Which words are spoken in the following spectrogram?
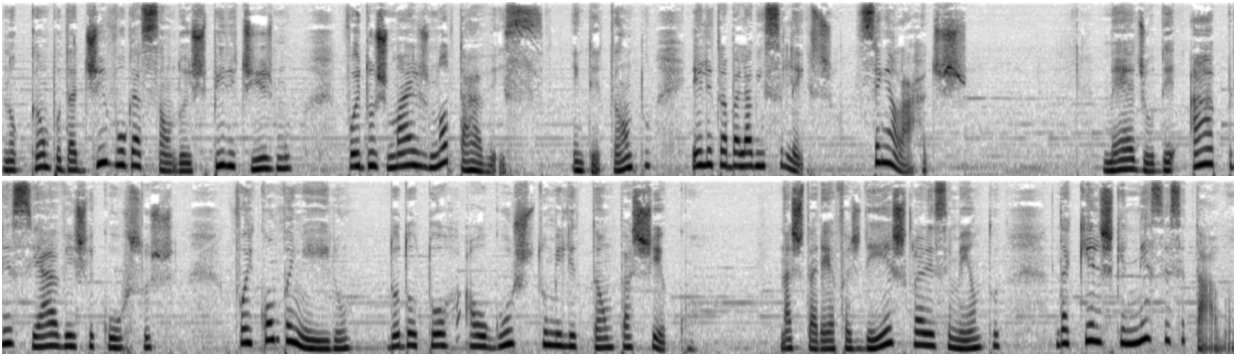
no campo da divulgação do Espiritismo foi dos mais notáveis. Entretanto, ele trabalhava em silêncio, sem alardes. Médio de apreciáveis recursos, foi companheiro do Dr. Augusto Militão Pacheco nas tarefas de esclarecimento daqueles que necessitavam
